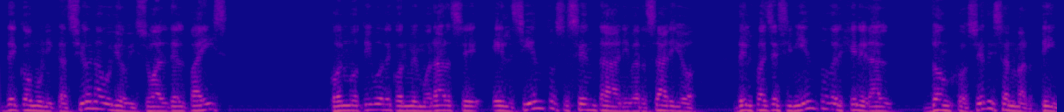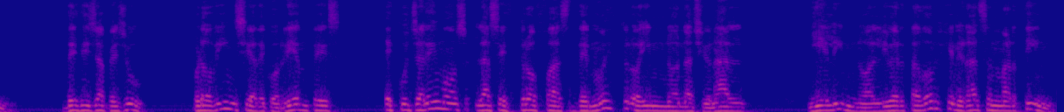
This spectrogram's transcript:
de comunicación audiovisual del país, con motivo de conmemorarse el 160 aniversario del fallecimiento del general don José de San Martín, desde Yapeyú, provincia de Corrientes, escucharemos las estrofas de nuestro himno nacional y el himno al Libertador General San Martín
